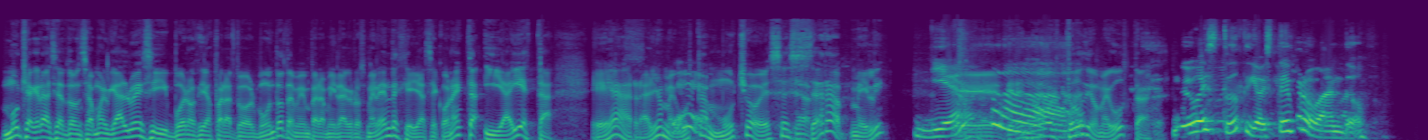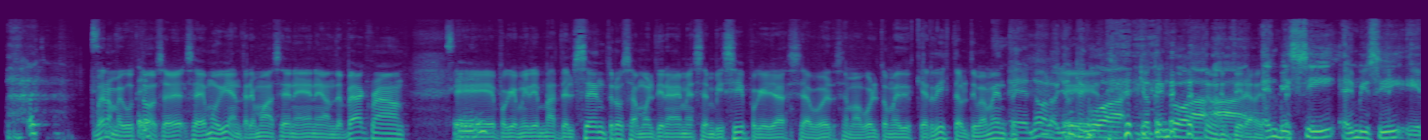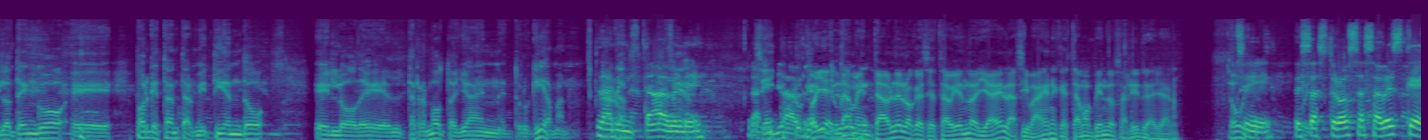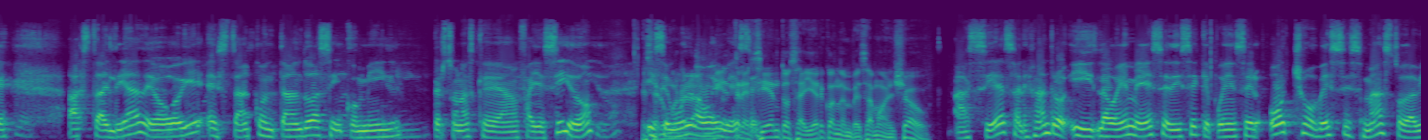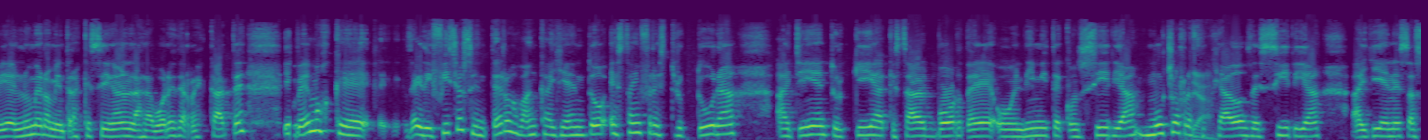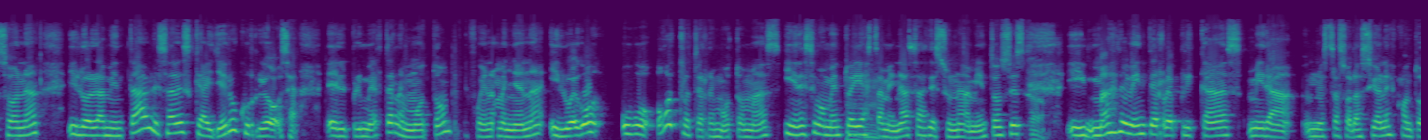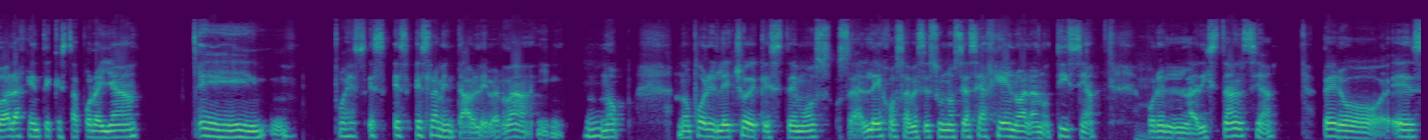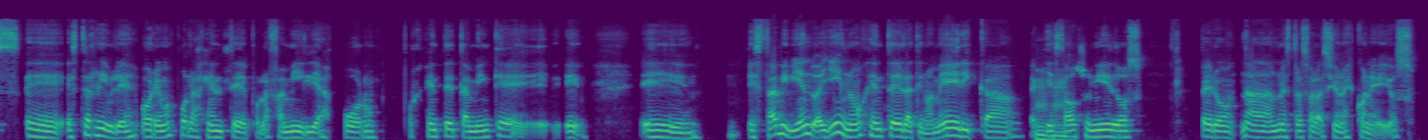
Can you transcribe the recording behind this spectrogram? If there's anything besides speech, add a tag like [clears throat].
Muchas gracias, don Samuel Galvez, y buenos días para todo el mundo, también para Milagros Meléndez, que ya se conecta. Y ahí está. Eh, a rayo, me gusta mucho ese setup, Mili. Yeah. Eh, nuevo estudio, me gusta. Nuevo estudio, estoy probando. Bueno, me gustó, se, ve, se ve muy bien. Tenemos a CNN on the background, Sí. eh, porque Emily es más del centro, Samuel tiene a MSNBC, porque ya se, ha se me ha vuelto medio izquierdista últimamente. Eh, no, no, yo Eh, tengo a, [laughs] yo tengo a, a Mentira. NBC, NBC y lo tengo eh, porque están transmitiendo eh, lo del terremoto allá en Turquía, mano. Lamentable. Sí, Lamentable. que- Oye, yo creo que- lamentable lo que se está viendo allá en las imágenes que estamos viendo salir de allá, ¿no? Uy, Sí, uy. desastrosa. Sabes que hasta el día de hoy están contando a 5 mil personas que han fallecido y según la OMS. 1300 ayer cuando empezamos el show. Así es, Alejandro. Y la OMS dice que pueden ser ocho veces más todavía el número mientras que sigan las labores de rescate. Y vemos que edificios enteros van cayendo. Esta infraestructura allí en Turquía que está al borde o en límite con Siria, muchos refugiados de Siria allí en esa zona. Y lo lamentable, sabes que ayer ocurrió, o sea, el primer terremoto fue en la mañana y luego hubo otro terremoto más y en ese momento hay hasta amenazas de tsunami. Entonces, y más de 20 réplicas. Mira, nuestras oraciones con toda la gente que está por allá, eh, pues es, es, es lamentable, ¿verdad? Y no, no por el hecho de que estemos, o sea, lejos, a veces uno se hace ajeno a la noticia por el- la distancia, pero es, eh, es terrible. Oremos por la gente, por las familias, por, por gente también que... eh, eh, está viviendo allí, ¿no? Gente de Latinoamérica, aquí. Estados Unidos, pero nada, nuestras oraciones con ellos.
